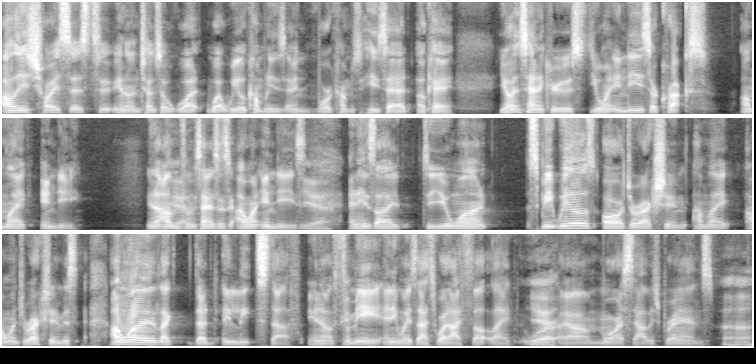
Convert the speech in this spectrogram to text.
all these choices to you know in terms of what what wheel companies and board companies. He said, okay, you're in Santa Cruz. Do you want Indies or Krux? I'm like Indy. You know, I'm Yeah. from San Francisco. I want Indies. Yeah. And he's like, do you want speed wheels or direction? I'm like, I want direction. I want like the elite stuff. You know, for me, anyways, that's what I felt like were Yeah. um, more established brands. Uh huh.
